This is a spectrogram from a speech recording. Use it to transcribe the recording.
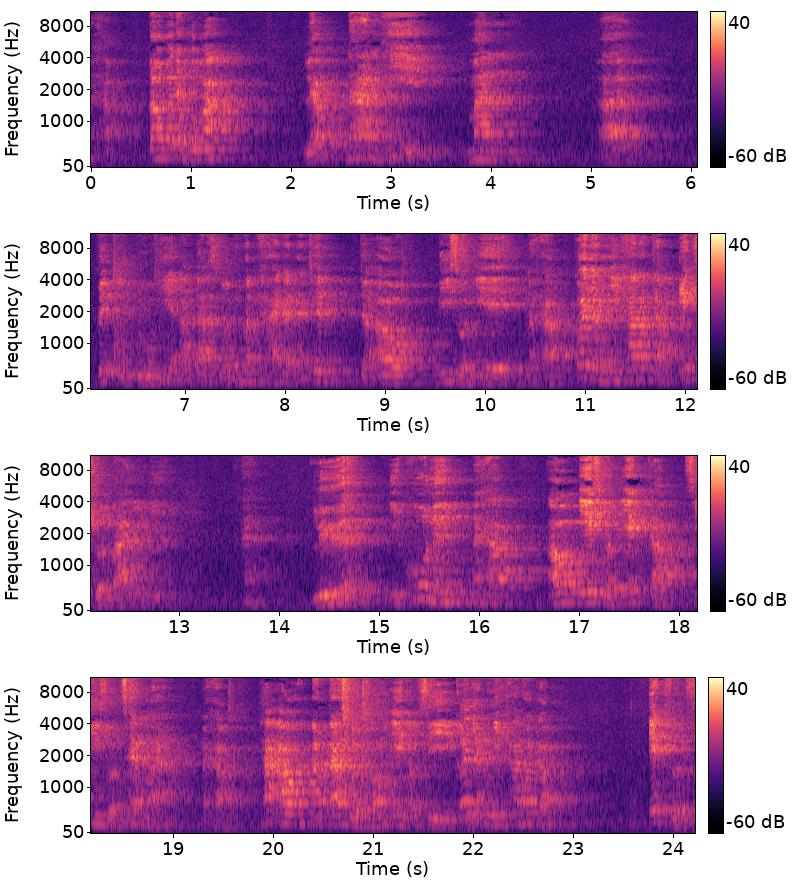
นะครับ เราก็จะพบว่า แล้วด้านที่มัน เป็นอยู่ที่อัตราส่วนที่มันคล้ายกันอย่างเช่น จะเอา b ส่วน a นะครับ ก็ยังมีค่าเท่ากับ x ส่วน y อยู่ดีนะหรืออีกคู่หนึ่งนะครับ เอา a ส่วน x กับ c ส่วน z มานะครับ ถ้าเอาอัตราส่วนของ a กับ c ก็ยังมีค่าเท่ากับ x ส่วน c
